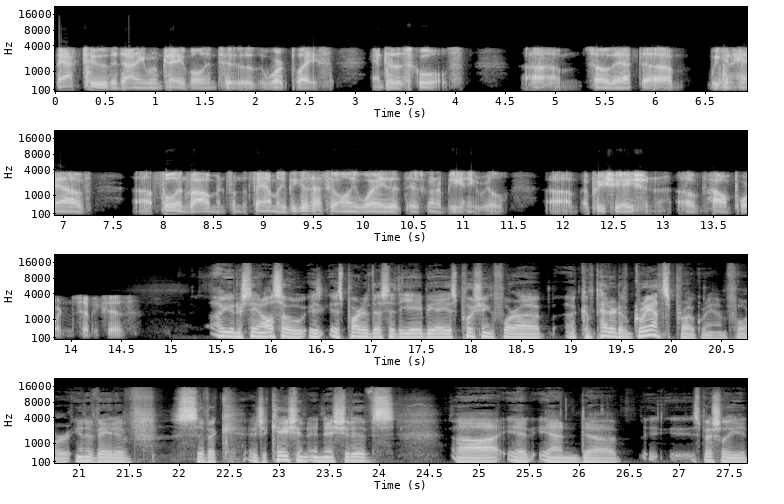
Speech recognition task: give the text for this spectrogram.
back to the dining room table, into the workplace, and to the schools, um, so that uh, we can have uh, full involvement from the family, because that's the only way that there's going to be any real uh, appreciation of how important civics is. I understand also as part of this that the ABA is pushing for a, a, competitive grants program for innovative civic education initiatives, uh, and, uh, especially,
